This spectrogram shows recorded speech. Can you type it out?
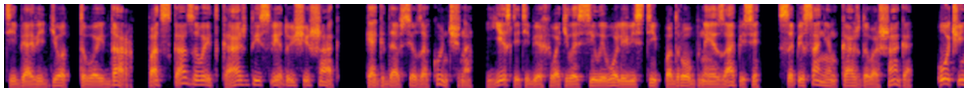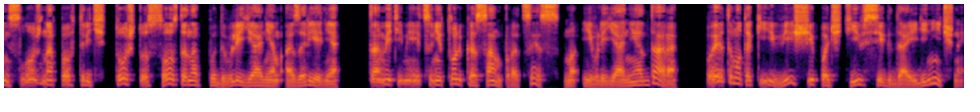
Тебя ведет твой дар, подсказывает каждый следующий шаг. Когда все закончено, если тебе хватило силы воли вести подробные записи с описанием каждого шага, очень сложно повторить то, что создано под влиянием озарения. Там ведь имеется не только сам процесс, но и влияние дара, поэтому такие вещи почти всегда единичны.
